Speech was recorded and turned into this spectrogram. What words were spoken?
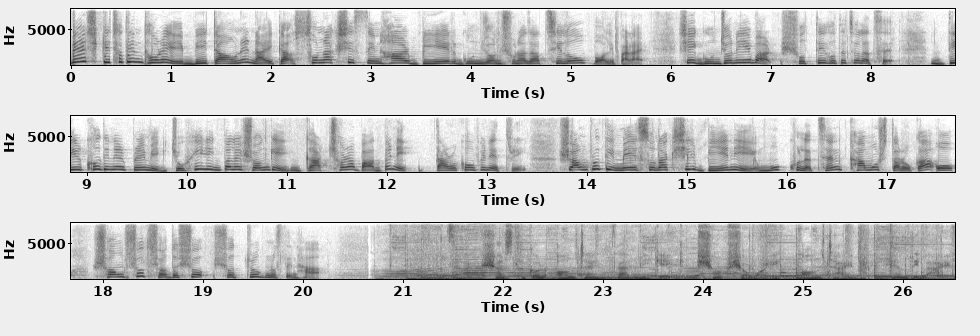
বেশ কিছুদিন ধরেই বি টাউনে নায়িকা সোনাক্ষী সিনহার বিয়ের গুঞ্জন শোনা যাচ্ছিল বলে পাড়ায় সেই গুঞ্জনই এবার সত্যি হতে চলেছে। দীর্ঘদিনের প্রেমিক জহির ইকবালের সঙ্গেই গাঁটছড়া বাঁধবেন এই তারকা অভিনেত্রী। সম্প্রতি মেয়ে সোনাক্ষীর বিয়ে নিয়ে মুখ খুলেছেন খামোশ তারকা ও সংসদ সদস্য শত্রুঘ্ন সিনহা। স্বাস্থ্যকর অল টাইম ফ্যামিলি কেক সব সময় অল টাইম হেলদি লাইফ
